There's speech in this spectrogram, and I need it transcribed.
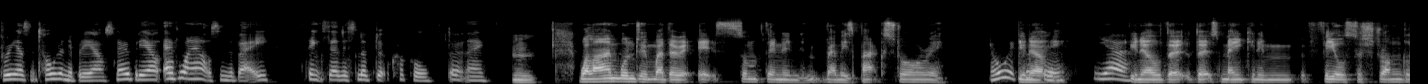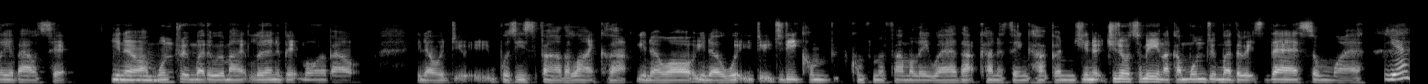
Bree hasn't told anybody else. Nobody else. Everyone else in the bay thinks they're this loved up couple, don't they? Well, I'm wondering whether it's something in Remy's backstory, Oh, it You could know, be. Yeah. you know, that that's making him feel so strongly about it. You know, I'm Mm. wondering whether we might learn a bit more about, you know, was his father like that? You know, or you know, did he come come from a family where that kind of thing happened? You know, do you know what I mean? Like, I'm wondering whether it's there somewhere, Yeah.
